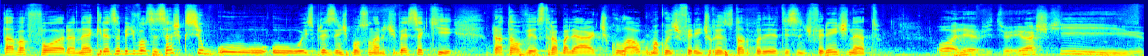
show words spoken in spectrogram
tava fora, né? Queria saber de você. Você acha que se o, o- o ex-presidente Bolsonaro tivesse aqui para talvez trabalhar, articular alguma coisa diferente, o resultado poderia ter sido diferente, Neto? Olha, Vitor, eu acho que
